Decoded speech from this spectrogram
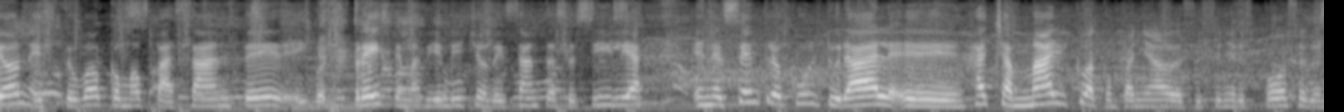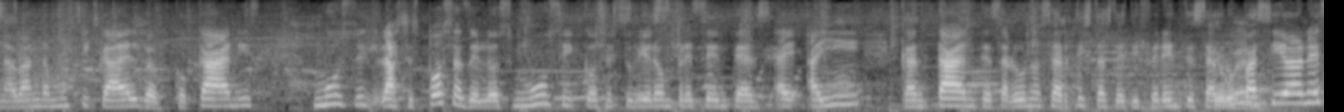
esta gestión estuvo como pasante, y bueno, preste más bien dicho, de Santa Cecilia en el Centro Cultural eh, Hachamalco, acompañado de su señor esposa, de una banda musical, los Cocanis, las esposas de los músicos estuvieron presentes allí, cantantes, algunos artistas de diferentes agrupaciones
